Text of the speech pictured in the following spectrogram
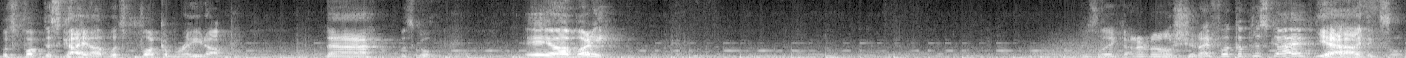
Let's fuck this guy up. Let's fuck him right up. Nah, let's go. Hey, uh, buddy. He's like, I don't know. Should I fuck up this guy? Yeah, I think so.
